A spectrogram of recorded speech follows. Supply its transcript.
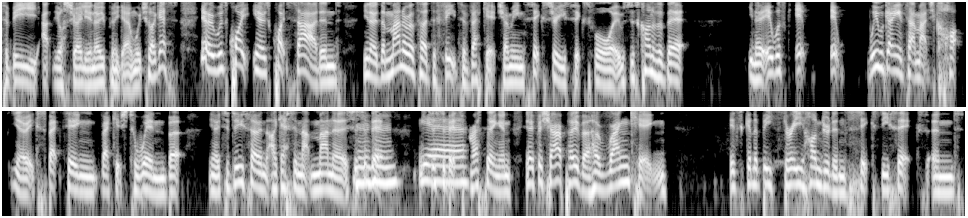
to be at the Australian Open again, which I guess, you know, it was quite, you know, it's quite sad. And, you know, the manner of her defeat to Vekic, I mean, 6-3, 6-4, it was just kind of a bit, you know, it was, it, it, we were going into that match, you know, expecting Vekic to win, but, you know, to do so, in, I guess, in that manner, it's just a bit, it's just a bit depressing. And you know, for Sharapova, her ranking, it's going to be 366, and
